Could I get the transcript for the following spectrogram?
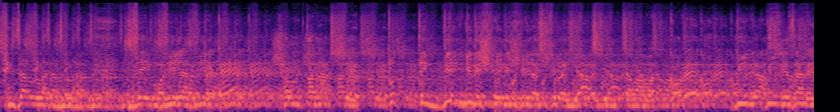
সিজার লাগতো না আসছে, প্রত্যেক দিন সেই মহিলা সূরা বিনা সিজারে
